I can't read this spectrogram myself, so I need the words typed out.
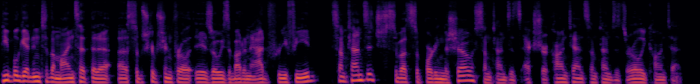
people get into the mindset that a, a subscription for is always about an ad-free feed. Sometimes it's just about supporting the show. Sometimes it's extra content. Sometimes it's early content.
